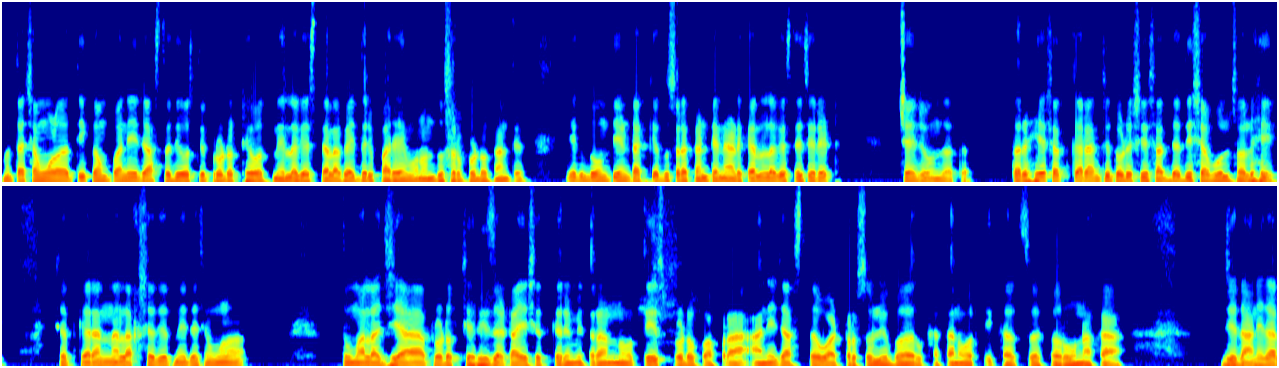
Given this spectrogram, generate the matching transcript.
मग त्याच्यामुळं ती कंपनी जास्त दिवस ते प्रोडक्ट ठेवत नाही. लगेच त्याला काहीतरी पर्याय म्हणून दुसरं प्रोडक्ट आणते एक दोन तीन टक्के दुसरा कंटेन ॲड केला लगेच त्याचे रेट चेंज होऊन जातात तर हे शेतकऱ्यांची थोडीशी सध्या दिशाभूल चालू आहे. शेतकऱ्यांना लक्ष देत नाही. त्याच्यामुळं तुम्हाला ज्या प्रोडक्टचे रिझल्ट आहे शेतकरी मित्रांनो तेच प्रोडक्ट वापरा आणि जास्त वॉटर सोल्युबल खतांवरती खर्च करू नका. जे दाणेदार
